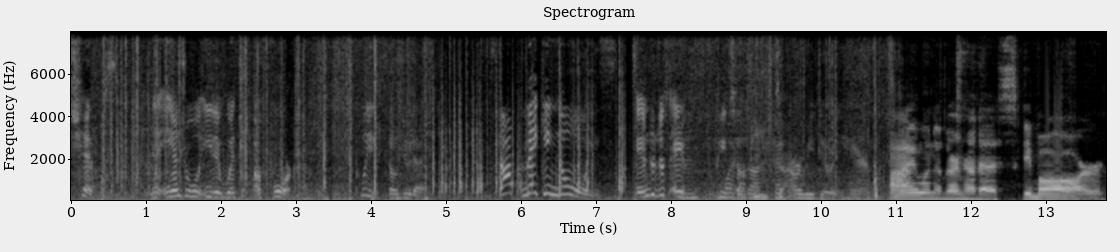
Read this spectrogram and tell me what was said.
chips, and Andrew will eat it with a fork. Please don't do that. Stop making noise. Andrew just ate pizza. What the Pizza. heck are we doing here? I want to learn how to skateboard.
